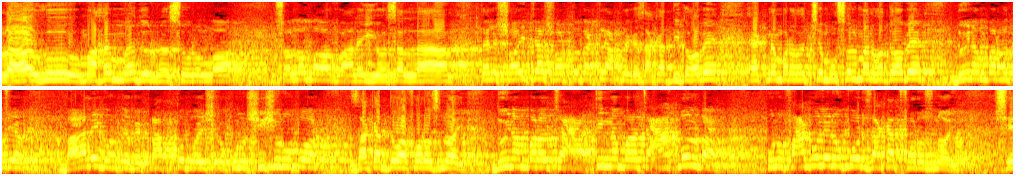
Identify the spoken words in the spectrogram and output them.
ইল্লাল্লাহু মাহমুদুর রসুল্লাহ সাল্লাহ আলাইহি ওসাল্লাম তাহলে ছয়টা শর্ত আপনাকে জাকাত দিতে হবে। এক নম্বর হচ্ছে মুসলমান হতে হবে। দুই নম্বর হচ্ছে বালেগ হতে হবে। প্রাপ্তবয়স্ক, কোনো শিশুর উপর জাকাত দেওয়া ফরজ নয়। দুই নম্বর হচ্ছে তিন নম্বর হচ্ছে আকলবান, কোনো পাগলের উপর জাকাত ফরজ নয়। সে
